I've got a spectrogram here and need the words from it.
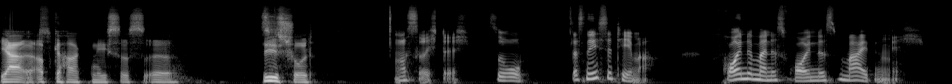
Ja, Gut. abgehakt nächstes. Äh, sie ist schuld. Das ist richtig. So, das nächste Thema. Freunde meines Freundes meiden mich.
